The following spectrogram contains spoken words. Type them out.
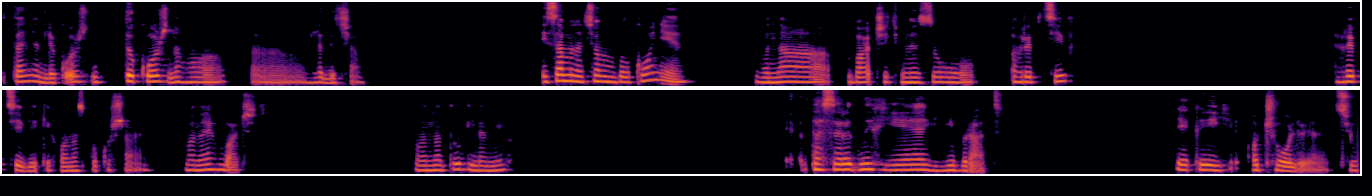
Питання для кож... до кожного е, глядача. І саме на цьому балконі вона бачить внизу грибців, грибців, яких вона спокушає. Вона їх бачить. Вона тут для них. Та серед них є її брат, який очолює цю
